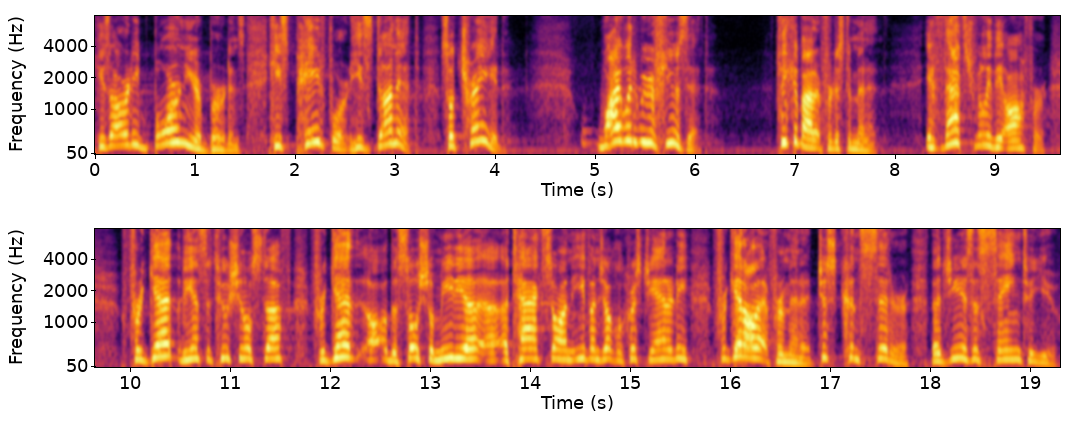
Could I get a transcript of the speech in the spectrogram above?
He's already borne your burdens. He's paid for it. He's done it. So trade. Why would we refuse it? Think about it for just a minute. If that's really the offer, forget the institutional stuff, forget all the social media uh, attacks on evangelical Christianity, forget all that for a minute. Just consider that Jesus is saying to you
